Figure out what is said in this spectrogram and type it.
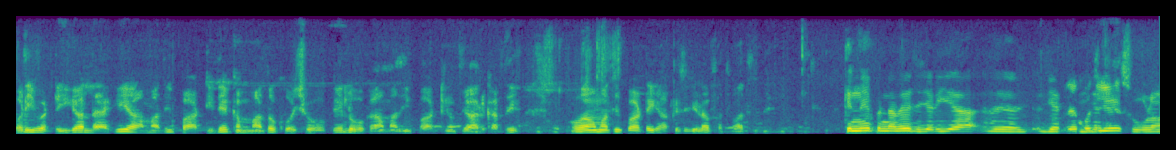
ਬੜੀ ਵੱਡੀ ਗੱਲ ਹੈ ਕਿ ਆਮ ਆਦਮੀ ਪਾਰਟੀ ਦੇ ਕੰਮਾਂ ਤੋਂ ਖੁਸ਼ ਹੋ ਕੇ ਲੋਕ ਆਮ ਆਦਮੀ ਪਾਰਟੀ ਨੂੰ ਪਿਆਰ ਕਰਦੇ। ਉਹ ਆਮ ਆਦਮੀ ਪਾਰਟੀ ਹੱਕ 'ਚ ਜਿਹੜਾ ਫਤਵਾ ਦਿੰਦੇ। ਕਿੰਨੇ ਪਿੰਡਾਂ ਦੇ ਵਿੱਚ ਜਿਹੜੀ ਆ ਦੇਖੋ ਜੀ ਇਹ 16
